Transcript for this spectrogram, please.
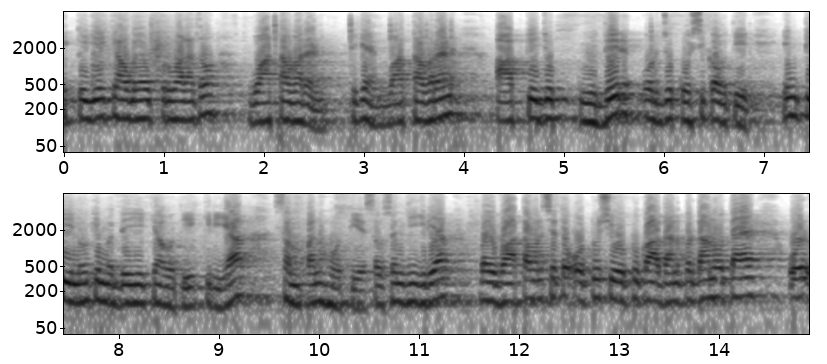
एक तो ये क्या हो गया ऊपर वाला तो वातावरण। ठीक है? वातावरण आपके जो रुधिर और जो कोशिका होती है, इन तीनों के मध्य ये क्या होती है? क्रिया संपन्न होती है। श्वसन की क्रिया, भाई, वातावरण से तो O2 CO2 का आदान प्रदान होता है और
